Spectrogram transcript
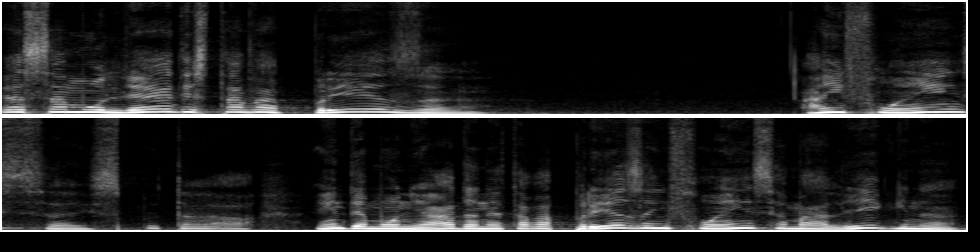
Essa mulher estava presa a influência endemoniada, né? Estava presa à influência maligna.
